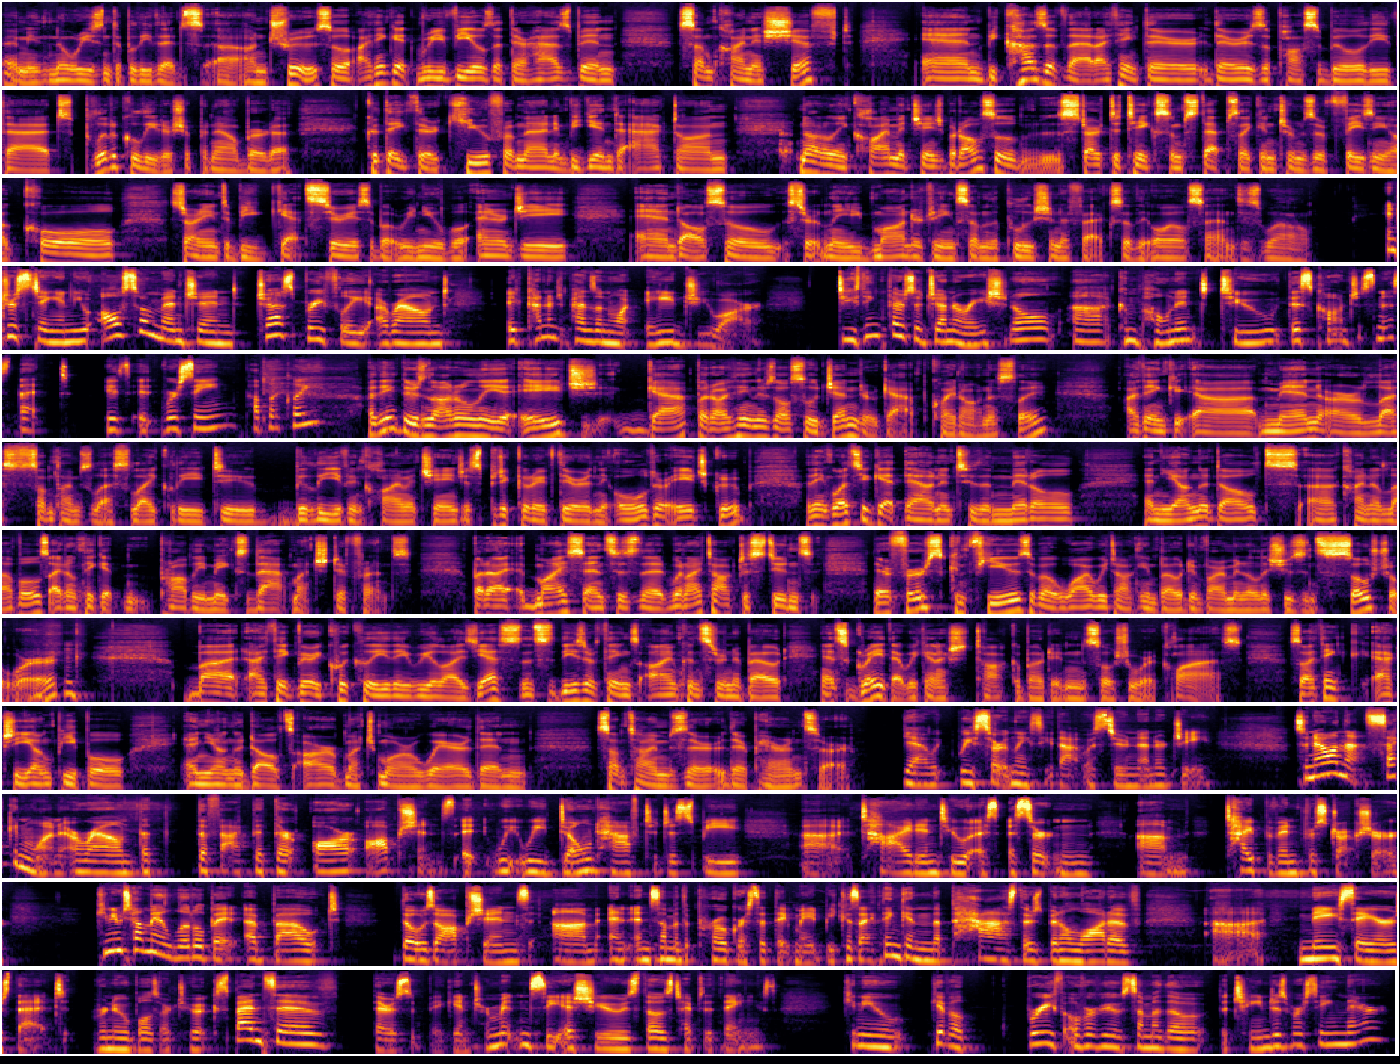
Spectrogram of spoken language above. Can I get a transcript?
I mean, no reason to believe that it's uh, untrue. So I think it reveals that there has been some kind of shift, and because of that, I think there there is a possibility that political leadership in Alberta could take their cue from that and begin to act on not only climate change but also start to take some steps like in terms of phasing out coal, starting to be get serious about renewable energy, and also certainly monitoring some of the pollution effects of the oil sands as well. Interesting. And you also mentioned just briefly around it kind of depends on what age you are. Do you think there's a generational uh, component to this consciousness that is it, we're seeing publicly? I think there's not only an age gap, but I think there's also a gender gap. Quite honestly, I think uh, men are less, sometimes less likely to believe in climate change, particularly if they're in the older age group. I think once you get down into the middle and young adults uh, kind of levels, I don't think it probably makes that much difference. But I, my sense is that when I talk to students, they're first confused about why we're talking about environmental issues in social work. but I think very quickly they realize, yes, this, these are things I'm concerned about, and it's great that we can actually talk about it in a social work class. So I think actually young people and young adults are much more aware than sometimes their their parents are. Yeah, we, we certainly see that with student energy. So now on that second one around the, the fact that there are options, it, we, we don't have to just be uh, tied into a, a certain um, type of infrastructure. Can you tell me a little bit about those options um, and, and some of the progress that they've made. Because I think in the past, there's been a lot of uh, naysayers that renewables are too expensive, there's big intermittency issues, those types of things. Can you give a brief overview of some of the, the changes we're seeing there?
